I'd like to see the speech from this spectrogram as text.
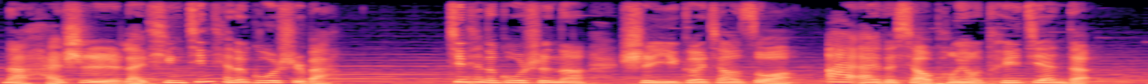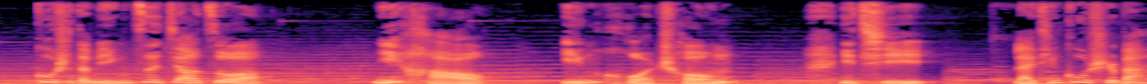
那还是来听今天的故事吧。今天的故事呢，是一个叫做爱爱的小朋友推荐的，故事的名字叫做《你好，萤火虫》，一起。来听故事吧。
